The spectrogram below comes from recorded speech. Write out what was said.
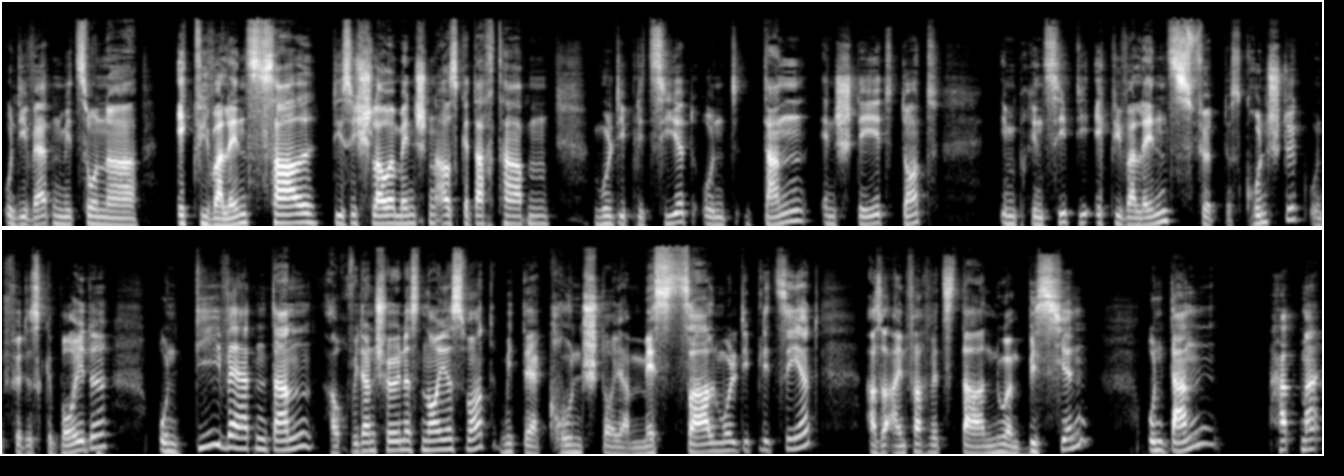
und die werden mit so einer Äquivalenzzahl, die sich schlaue Menschen ausgedacht haben, multipliziert und dann entsteht dort im Prinzip die Äquivalenz für das Grundstück und für das Gebäude und die werden dann, auch wieder ein schönes neues Wort, mit der Grundsteuermesszahl multipliziert. Also einfach wird es da nur ein bisschen. Und dann hat man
